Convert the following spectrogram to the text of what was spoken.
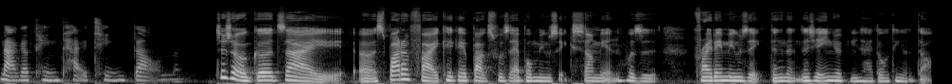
哪个平台听到呢？这首歌在呃 Spotify、KKBox 或是 Apple Music 上面，或者 Friday Music 等等这些音乐平台都听得到。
